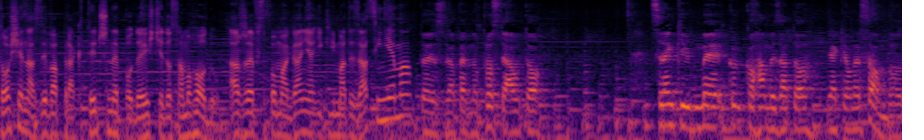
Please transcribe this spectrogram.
To się nazywa praktyczne podejście do samochodu. A że wspomagania i klimatyzacji nie ma? To jest na pewno proste auto. Syrenki my ko kochamy za to, jakie one są, bo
